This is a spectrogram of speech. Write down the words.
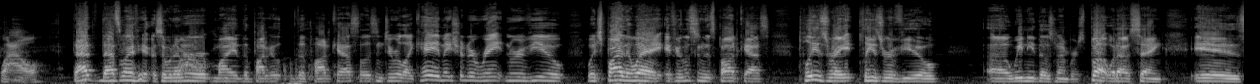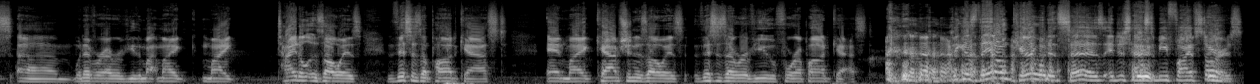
wow. That that's my favorite. So whenever my the podcast the podcast I listen to are like, hey, make sure to rate and review. Which, by the way, if you're listening to this podcast, please rate, please review. Uh, we need those numbers. But what I was saying is, um, whenever I review them, my, my my title is always "This is a podcast," and my caption is always "This is a review for a podcast," because they don't care what it says. It just has to be five stars.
